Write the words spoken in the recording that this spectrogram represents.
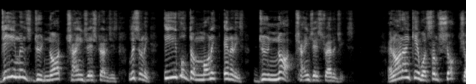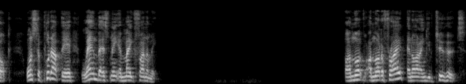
Demons do not change their strategies. Listen to me. Evil demonic entities do not change their strategies. And I don't care what some shock jock wants to put up there, lambaste me and make fun of me. I'm not, I'm not afraid and I don't give two hoots.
